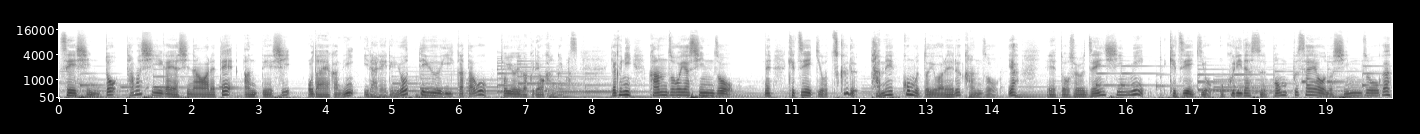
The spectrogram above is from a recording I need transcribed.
精神と魂が養われて安定し穏やかにいられるよっていう言い方を東洋医学では考えます。逆に肝臓や心臓、ね、血液を作る溜め込むと言われる肝臓や、えーとそれを全身に血液を送り出すポンプ作用の心臓が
